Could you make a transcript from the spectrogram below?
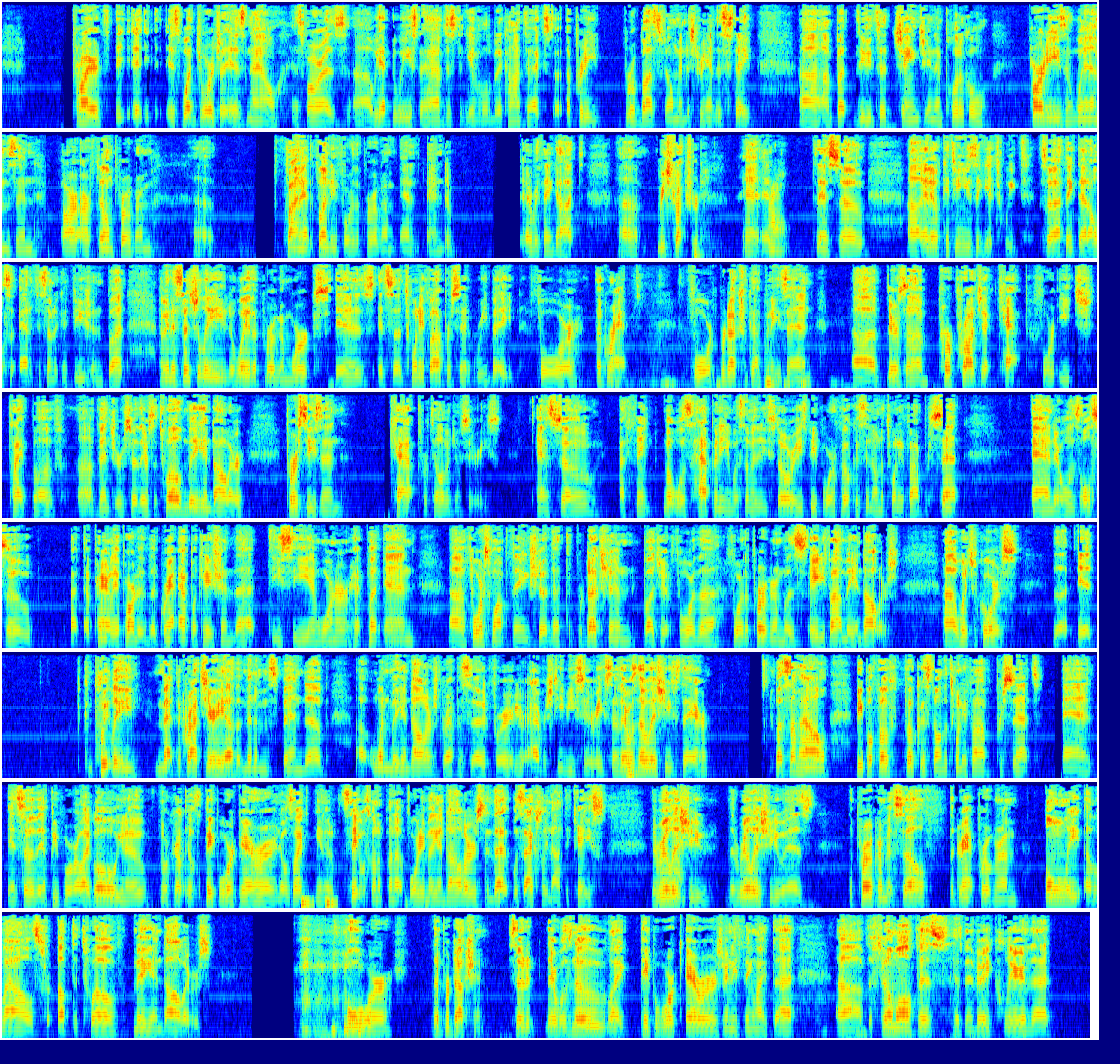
prior to, it, it, it's what Georgia is now as far as uh, we we used to have just to give a little bit of context a, a pretty robust film industry in this state. Uh, but due to changing in political parties and whims and our, our film program uh, finance, funding for the program and and everything got uh, restructured and, and, right. and so uh, and it continues to get tweaked. So I think that also added to some of the confusion. But I mean, essentially the way the program works is it's a 25% rebate for a grant for production companies. And, uh, there's a per project cap for each type of, uh, venture. So there's a $12 million per season cap for television series. And so I think what was happening with some of these stories, people were focusing on the 25%. And there was also uh, apparently a part of the grant application that DC and Warner had put in uh, for Swamp Thing showed that the production budget for the for the program was $85 million, uh, which of course the it completely met the criteria of the minimum spend of uh, $1 million per episode for your average TV series. So there was no issues there, but somehow people fo- focused on the 25%. And, and so then people were like, oh, you know, it was a paperwork error and it was like, you know, state was going to put up $40 million. And that was actually not the case. The real issue, the real issue is the program itself, the grant program only allows for up to $12 million for the production. So there was no like paperwork errors or anything like that. Uh, the film office has been very clear that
